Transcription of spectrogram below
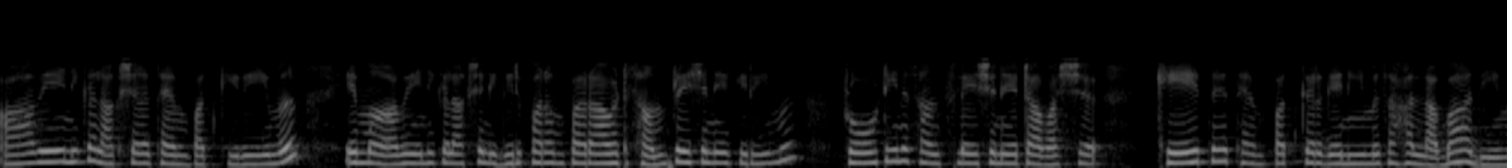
ආවේනික ලක්ෂණ තැන්පත් කිරීම එම ආවේනික ලක්ෂණ ඉදිරි පරම්පරාවට සම්ප්‍රේෂණය කිරීම ප්‍රෝටීන සංශ්ලේෂණයට අවශ්‍ය කේතය තැන්පත් කර ගැනීම සහ ලබා දීම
